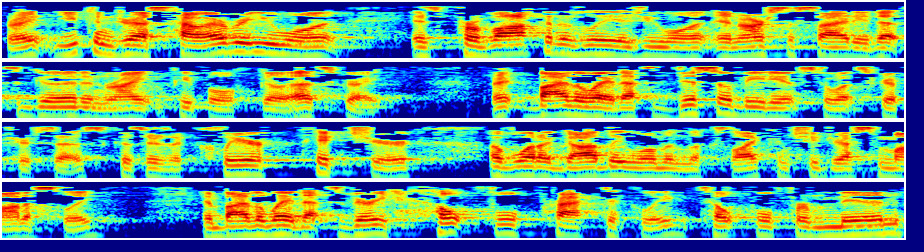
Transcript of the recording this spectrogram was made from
right? You can dress however you want, as provocatively as you want. In our society, that's good and right, and people go, that's great. Right? By the way, that's disobedience to what Scripture says, because there's a clear picture of what a godly woman looks like, and she dressed modestly. And by the way, that's very helpful practically. It's helpful for men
